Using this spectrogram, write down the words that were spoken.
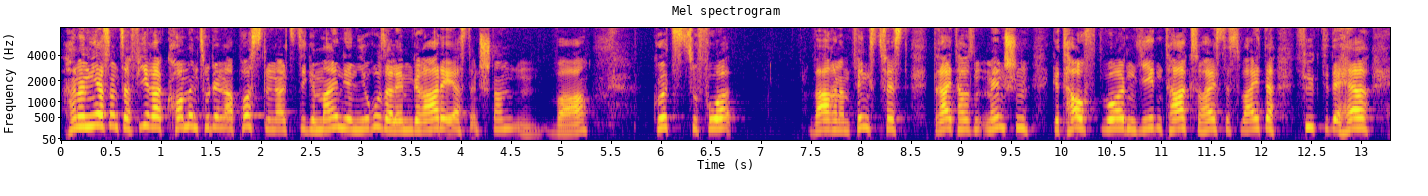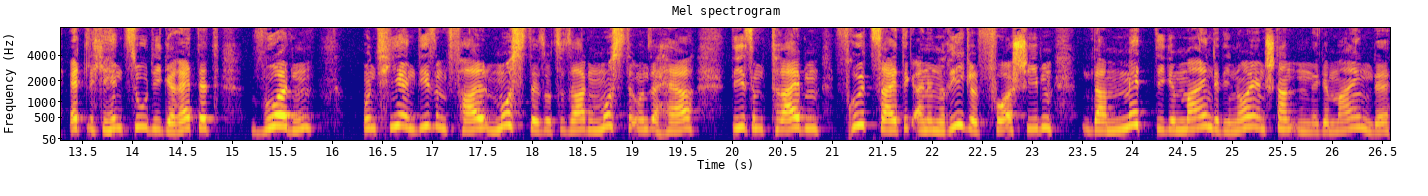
Hananias und Sapphira kommen zu den Aposteln, als die Gemeinde in Jerusalem gerade erst entstanden war. Kurz zuvor waren am Pfingstfest 3000 Menschen getauft worden. Jeden Tag, so heißt es weiter, fügte der Herr etliche hinzu, die gerettet wurden. Und hier in diesem Fall musste sozusagen, musste unser Herr diesem Treiben frühzeitig einen Riegel vorschieben, damit die Gemeinde, die neu entstandene Gemeinde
